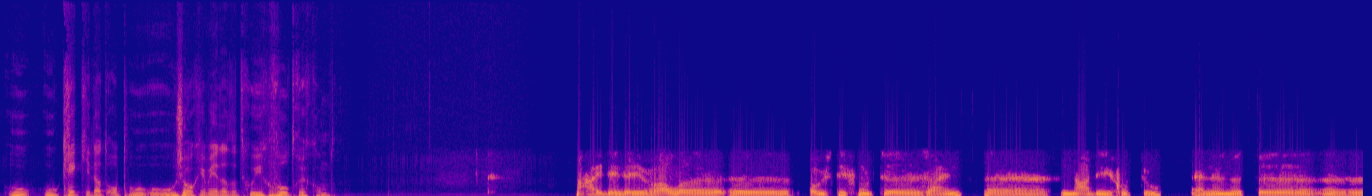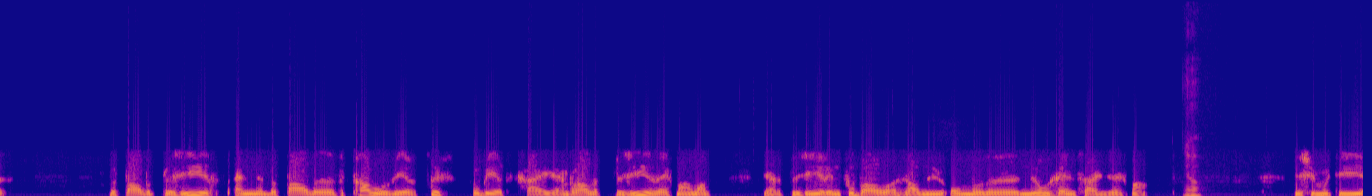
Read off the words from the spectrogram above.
hoe, hoe krik je dat op? Hoe, hoe zorg je weer dat het goede gevoel terugkomt? Nou, ik denk dat je vooral uh, uh, positief moet uh, zijn naar die groep toe. En hun het bepaalde plezier en bepaalde vertrouwen weer terug proberen te krijgen. En vooral het plezier, zeg maar. Want ja, het plezier in voetbal zal nu onder de nulgrens zijn, zeg maar. Ja. Dus je moet die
